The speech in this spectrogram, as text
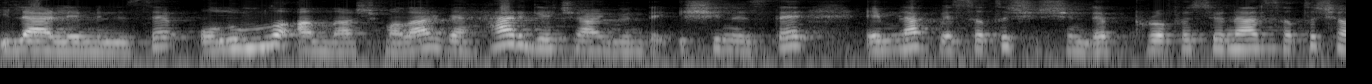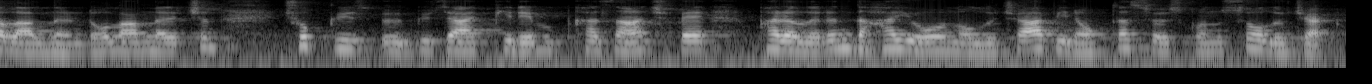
ilerlemenize olumlu anlaşmalar ve her geçen günde işinizde emlak ve satış işinde profesyonel satış alanlarında olanlar için çok güzel prim, kazanç ve paraların daha yoğun olacağı bir nokta söz konusu olacak.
